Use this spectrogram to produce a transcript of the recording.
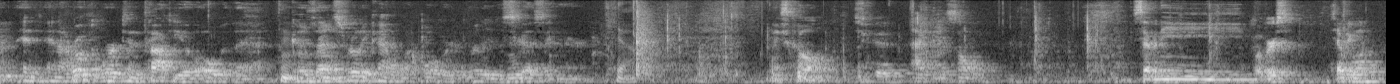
And I, and, and I wrote the word tentatio over that, mm-hmm. because that's really kind of what, what we're really discussing there. Yeah. Nice call. It's good. Active assault. 70, what verse? 71.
